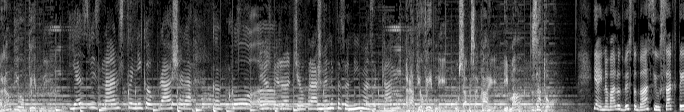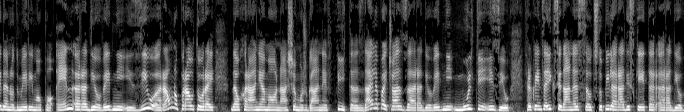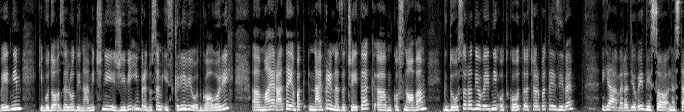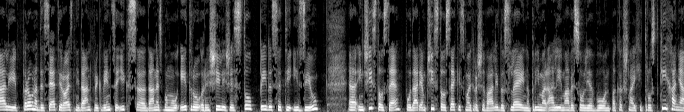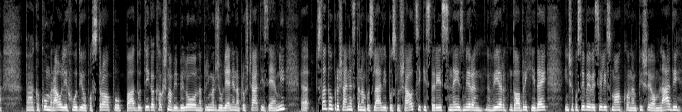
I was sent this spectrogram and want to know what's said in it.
Radio Vedni. Jaz bi znanstvenika vprašala, kako. Jaz bi rad če vprašal, mene pa zanima, zakaj. Radio Vedni. Vsak zakaj ima za to. Ja, in na valu 202 si vsak teden odmerimo po en radiovedni izziv, ravno prav torej, da ohranjamo naše možgane fit. Zdaj le pa je čas za radiovedni multi-izziv. Frekvenca X je danes odstopila radijski eter radiovednim, ki bodo zelo dinamični, živi in predvsem iskrivi v odgovorih. Eh, Maja Rataj, ampak najprej na začetek, eh, ko snovam, kdo so radiovedni, odkot črpate izzive? Ja, radiovedni so nastali prav na deseti rojstni dan frekvence X. Danes bomo v etru rešili že 150. izziv. Eh, In čisto vse, poudarjam čisto vse, ki smo jih reševali doslej, naprimer ali ima vesolje von, pa kakšna je hitrost kihanja, pa kako mravlje hodijo po stropu, pa do tega, kakšno bi bilo naprimer življenje na ploščati zemlji. Eh, Vsa ta vprašanja ste nam poslali poslušalci, ki ste res neizmeren vir dobrih idej in še posebej veseli smo, ko nam pišejo mladi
